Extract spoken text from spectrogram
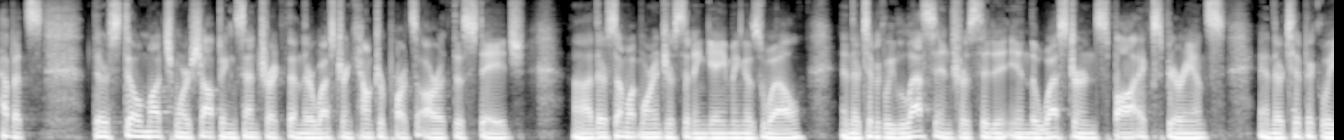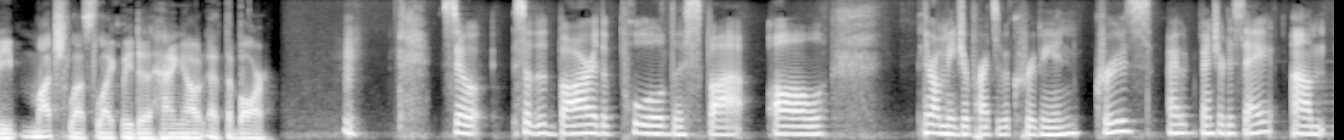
habits, they're still much more shopping centric than their Western counterparts are at this stage. Uh, they're somewhat more interested in gaming as well, and they're typically less interested in, the Western spa experience, and they're typically much less likely to hang out at the bar. So so the bar, the pool, the spa, all they're all major parts of a Caribbean cruise, I would venture to say. Um,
